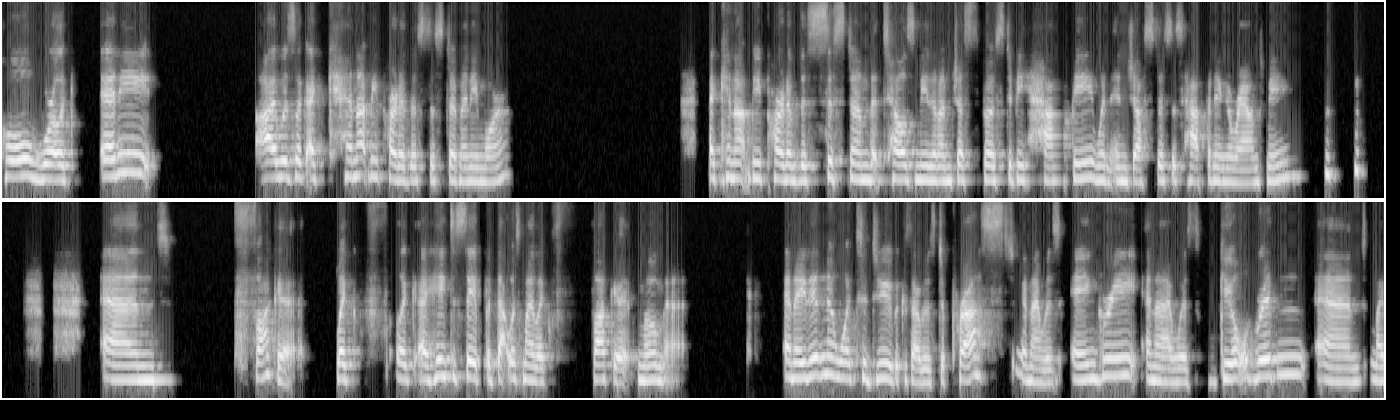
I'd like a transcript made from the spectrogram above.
whole world, like any, I was like, I cannot be part of this system anymore. I cannot be part of the system that tells me that I'm just supposed to be happy when injustice is happening around me. and fuck it. Like, like I hate to say it, but that was my like, fuck it moment. And I didn't know what to do because I was depressed and I was angry and I was guilt ridden. And my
